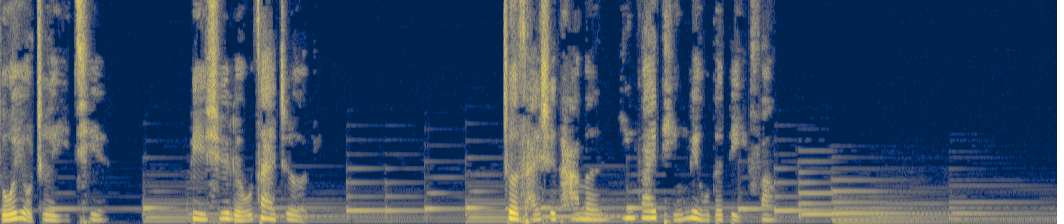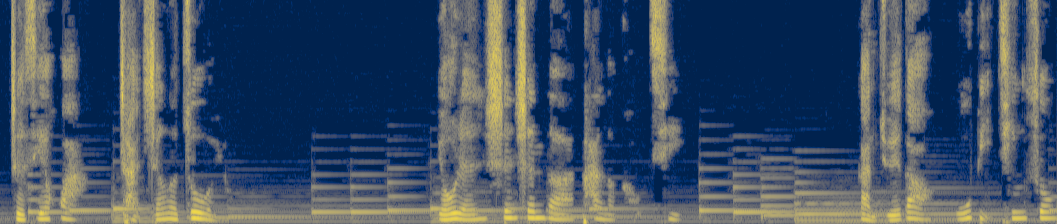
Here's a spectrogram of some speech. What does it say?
所有这一切，必须留在这里，这才是他们应该停留的地方。这些话产生了作用，游人深深地叹了口气，感觉到无比轻松，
